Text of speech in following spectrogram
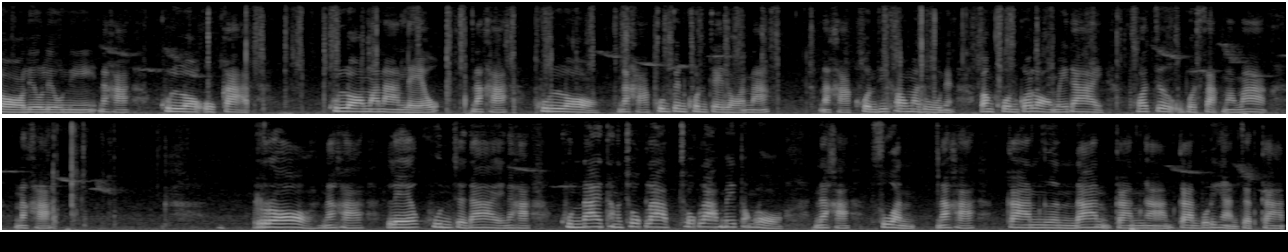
รอเร็วๆนี้นะคะ คุณรอโอกาส คุณรอมานานแล้วนะคะ คุณรอนะคะ คุณเป็นคนใจร้อนนะนะคะ คนที่เข้ามาดูเนี่ย บางคนก็รอไม่ได้ เพราะเจออุปสรรคมามากนะคะ รอนะคะ แล้วคุณจะได้นะคะ คุณได้ทั้งโชคลาภโชคลาภไม่ต้องรอนะคะ ส่วนนะคะ การเงินด้านการงาน การบริหารจัดการ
